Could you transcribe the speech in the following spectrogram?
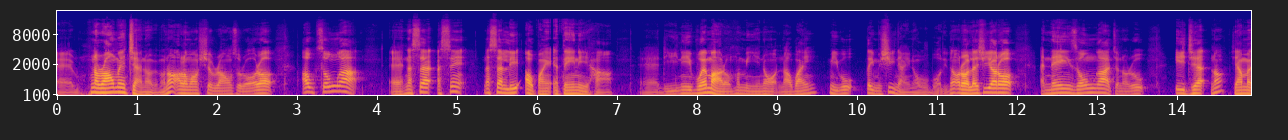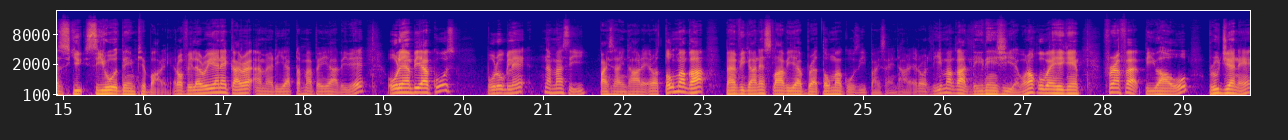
အဲ2 round ပဲကျန်တော့ပြီပေါ့เนาะအားလုံးပေါင်း10 round ဆိုတော့အဲ့တော့အောက်ဆုံးကအဲ20အဆင့်24အောက်ပိုင်းအသင်းတွေဟာအဲဒီနေပွဲမှာတော့မမီရင်တော့နောက်ပိုင်းမှီဖို့တိတ်မရှိနိုင်တော့ဘူးပေါ့လीเนาะအဲ့တော့လက်ရှိကတော့အနေဆုံးကကျွန်တော်တို့ Eject เนาะရမ0အသင်းဖြစ်ပါတယ်အဲ့တော့ Villarreal နဲ့ Kyrat Amadi ကတစ်မှတ်ပဲရသေးတယ် Olympiacos ဘိုရိုဂလင်နှစ်မှတ်စီပိုင်ဆိုင်ထားတယ်အဲ့တော့သုံးမှတ်က Benfica နဲ့ Slavia Prague သုံးမှတ်ကိုစီပိုင်ဆိုင်ထားတယ်အဲ့တော့လေးမှတ်က၄သင်းရှိတယ်ဗောနော် Copenhagen Frankfurt Bilbao Brugge နဲ့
